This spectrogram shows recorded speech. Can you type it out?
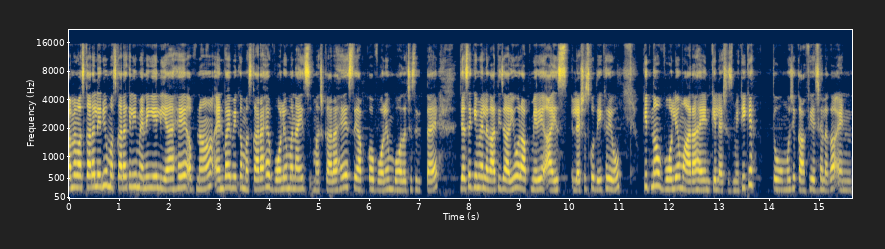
अब मैं मस्कारा ले रही हूँ। मस्कारा के लिए मैंने ये लिया है अपना एन वाई बे का मस्कारा है वॉल्यूमनाइज मस्कारा है। इससे आपका वॉल्यूम बहुत अच्छे से दिखता है। जैसे कि मैं लगाती जा रही हूँ और आप मेरे आइस लैशेस को देख रहे हो, कितना वॉल्यूम आ रहा है इनके लैशेस में, ठीक है? तो मुझे काफ़ी अच्छा लगा एंड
